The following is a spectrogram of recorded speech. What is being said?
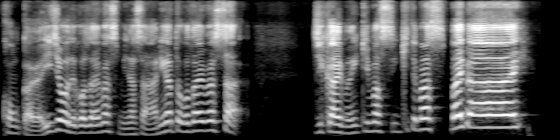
今回は以上でございます。皆さんありがとうございました。次回も行きます。生きてます。バイバイ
